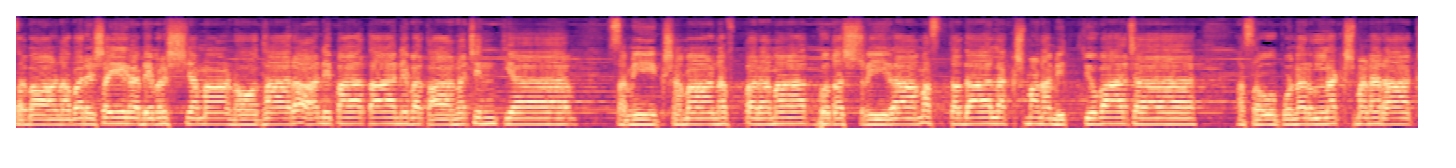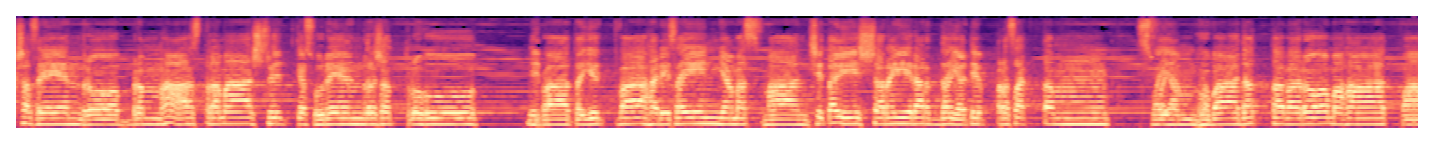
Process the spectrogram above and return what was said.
स बाणवर्षैरभिवृश्यमाणो धारानिपातानि वतानचिन्त्य समीक्षमाणः परमाद्भुतः श्रीरामस्तदा लक्ष्मणमित्युवाच। असौ पुनर्लक्ष्मण राक्षसेन्द्रो ब्रह्मास्त्रमाश्रित्य सुरेन्द्रशत्रुः निपातयित्वा हरिसैन्यमस्माञ्छितैः शरैरर्दयति प्रसक्तम्। स्वयम्भुवा दत्तवरो महात्मा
